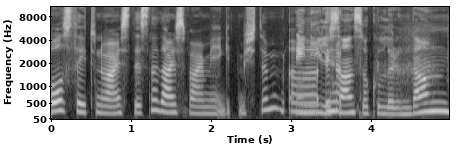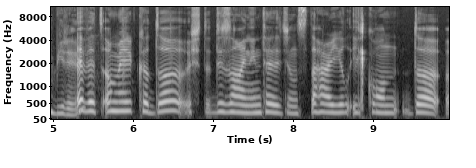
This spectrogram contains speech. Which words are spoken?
Ball State Üniversitesi'ne ders vermeye gitmiştim. Ee, en iyi lisans okullarından biri. Evet Amerika'da işte Design Intelligence'da her yıl ilk onda e,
